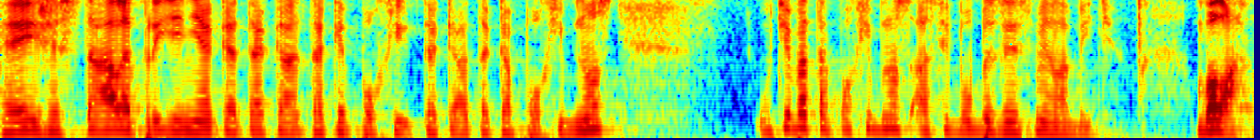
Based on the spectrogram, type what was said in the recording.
hej, že stále príde nejaká taká, také pochyb, taká, taká pochybnosť. U teba tá pochybnosť asi vôbec nesmiela byť. Bola.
